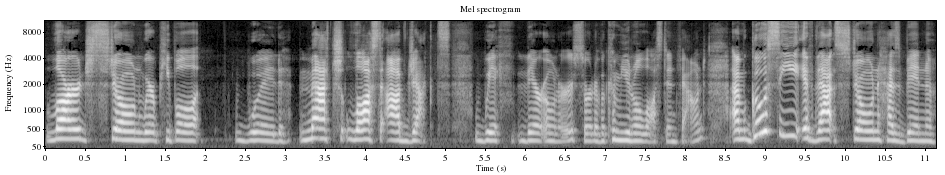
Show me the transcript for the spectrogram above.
large stone where people would match lost objects with their owners, sort of a communal lost and found. Um, go see if that stone has been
